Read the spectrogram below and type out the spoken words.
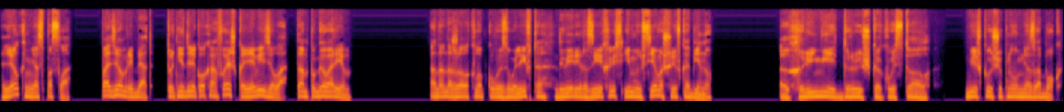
Лелка меня спасла. «Пойдем, ребят. Тут недалеко кафешка, я видела. Там поговорим». Она нажала кнопку вызова лифта, двери разъехались, и мы все вошли в кабину. «Охренеть, дрыщ какой стал!» Мишка ущипнул меня за бок.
